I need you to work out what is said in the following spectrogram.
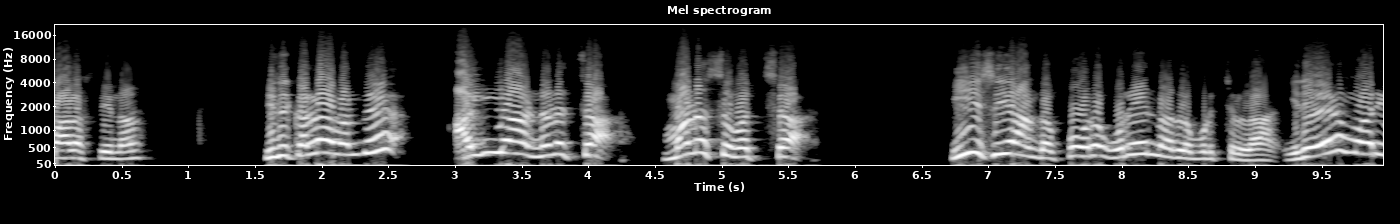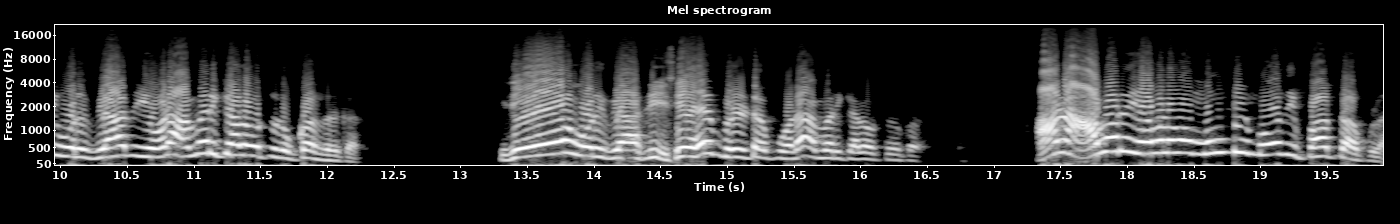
பாலஸ்தீனா இதுக்கெல்லாம் வந்து ஐயா நினைச்சா மனசு வச்சா ஈஸியா அந்த போரை ஒரே நாள்ல முடிச்சிடலாம். இதே மாதிரி ஒரு வியாதியோட அமெரிக்கால ஒருத்தர் உட்கார்ந்துருக்காரு. இதே ஒரு வியாதி இதே பில்டப்போட அமெரிக்கால ஒருத்தர் உட்கார். ஆனா அவர் எவ்வளவோ முண்டி மோதி பார்த்தாப்புல.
